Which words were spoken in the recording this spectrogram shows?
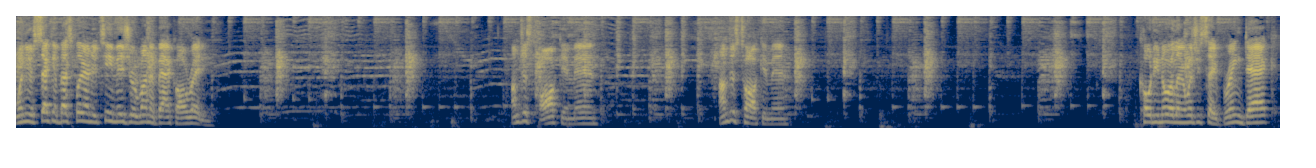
When your second best player on your team is your running back already. I'm just talking, man. I'm just talking, man. Cody Norland, what'd you say? Bring Dak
